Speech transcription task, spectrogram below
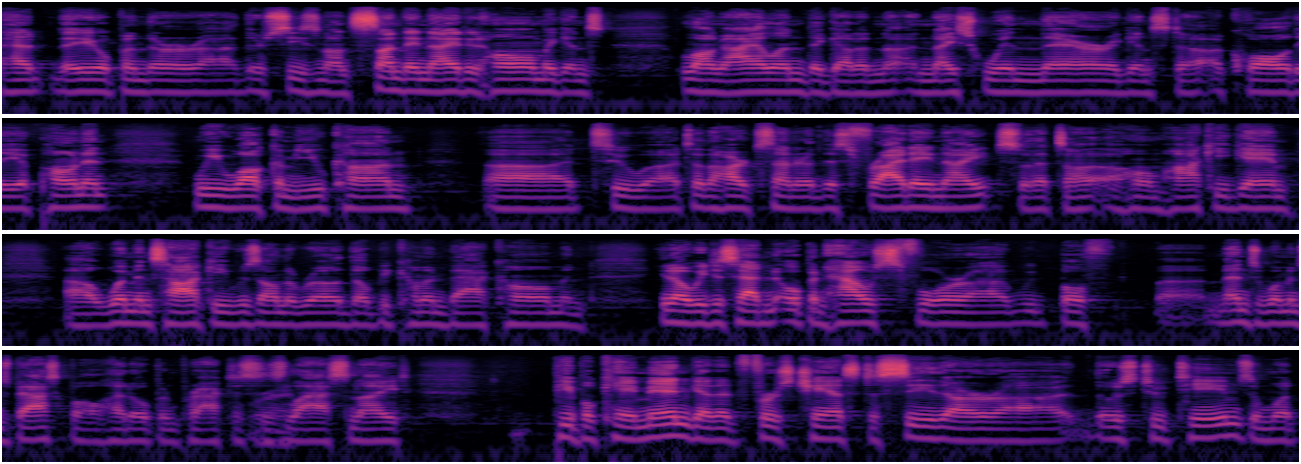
had they opened their uh, their season on Sunday night at home against Long Island. They got a, a nice win there against a, a, quality opponent. We welcome UConn. Uh, to uh, to the Hart Center this Friday night, so that's a, a home hockey game. Uh, women's hockey was on the road; they'll be coming back home, and you know we just had an open house for uh, we both uh, men's and women's basketball had open practices right. last night. People came in, got a first chance to see our uh, those two teams and what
